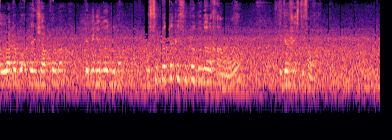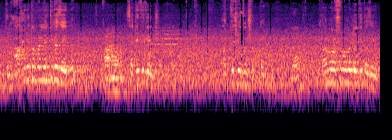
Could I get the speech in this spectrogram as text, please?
আল্লাহটা ওটা হিসাব করবা এটা বিনিময় দিবা। ছোটো থেকে ছোটো গুণের খাম হয় এটার শাস্তি পাওয়া। তাহলে আখেরে তোমরা লেখিটা যাইব। সার্টিফিকেট আত্মীয় স্বজন সপ্তাহ নো। আমার সময় লেখিটা যাইব।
